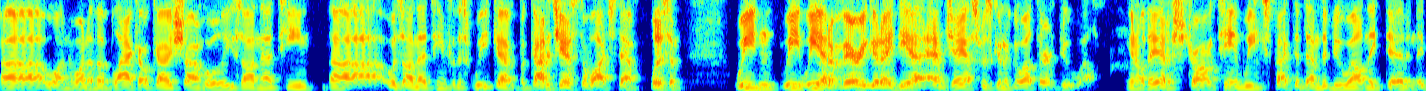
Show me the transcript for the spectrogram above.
Uh, one one of the blackout guys, Sean Hooley's on that team. Uh, was on that team for this weekend, but got a chance to watch them. Listen, we we we had a very good idea. MJS was going to go out there and do well. You know, they had a strong team. We expected them to do well, and they did. And they,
